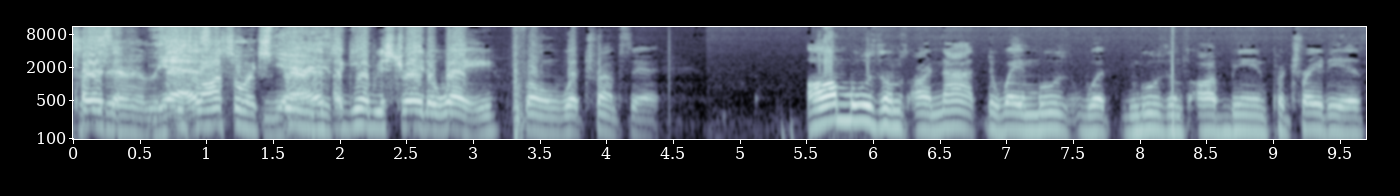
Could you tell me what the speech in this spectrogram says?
person. Yes, It's also yes. experience. Again, we strayed away from what Trump said all Muslims are not the way Mus- what Muslims are being portrayed as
